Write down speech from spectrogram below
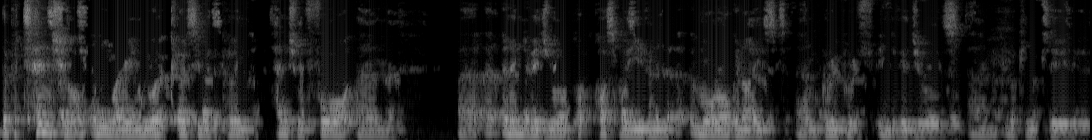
the potential, anyway, and we work closely with the police, potential for um, uh, an individual, possibly even a more organised um, group of individuals um, looking to,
